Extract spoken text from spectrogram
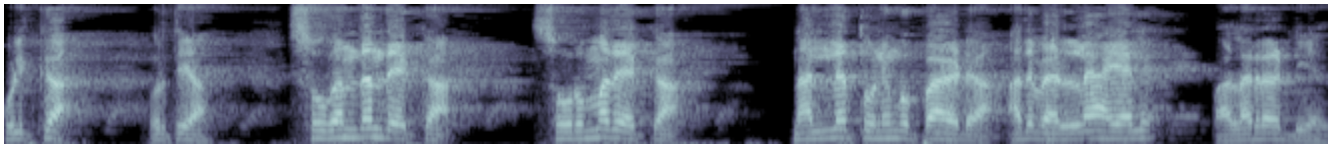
കുളിക്ക വൃത്തിയാ. സുഗന്ധം തേക്ക സുർമ തേക്ക നല്ല തുണി കുപ്പായിടുക അത് വെള്ള ആയാൽ വളരെ റെഡിയായി.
